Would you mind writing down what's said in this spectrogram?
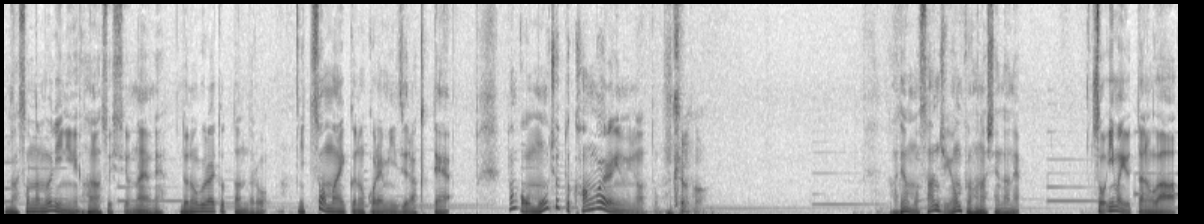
まあそんな無理に話す必要ないよね。どのぐらい撮ったんだろう。いつもマイクのこれ見づらくて。なんかもうちょっと考えりゃいいのになと思うけどな。あでももう34分話してんだね。そう今言ったのが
